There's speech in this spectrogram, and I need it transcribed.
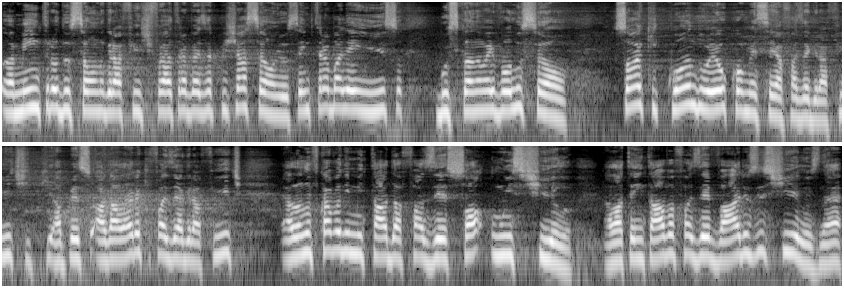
a minha introdução no grafite foi através da pichação. Eu sempre trabalhei isso buscando uma evolução. Só que quando eu comecei a fazer grafite, a, pessoa, a galera que fazia grafite, ela não ficava limitada a fazer só um estilo. Ela tentava fazer vários estilos, né?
